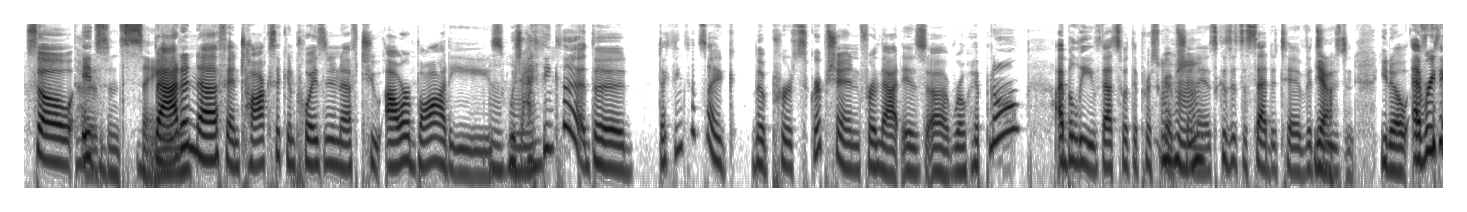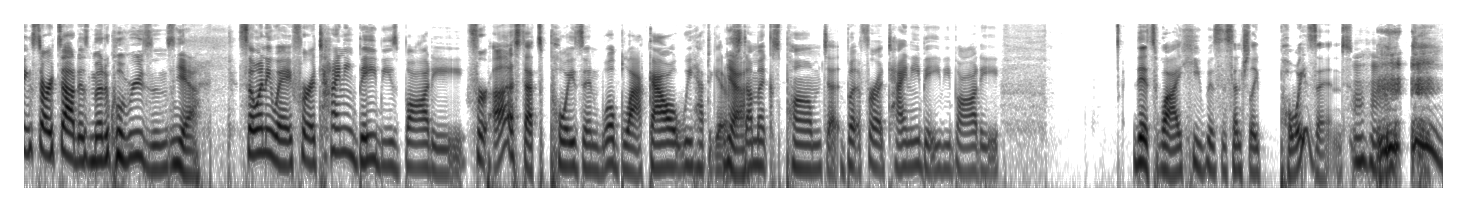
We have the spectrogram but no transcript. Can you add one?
So That it's insane. bad enough and toxic and poison enough to our bodies, which I mm-hmm. think the the I think that's like the prescription for that is uh, Rohypnol. I believe that's what the prescription mm-hmm. is because it's a sedative. It's Yeah. used in you know everything starts out as medical reasons. Yeah. So anyway, for a tiny baby's body, for us that's poison. We'll black out. We have to get our Yeah. stomachs pumped. But for a tiny baby body, that's why he was essentially poisoned. Mm-hmm.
